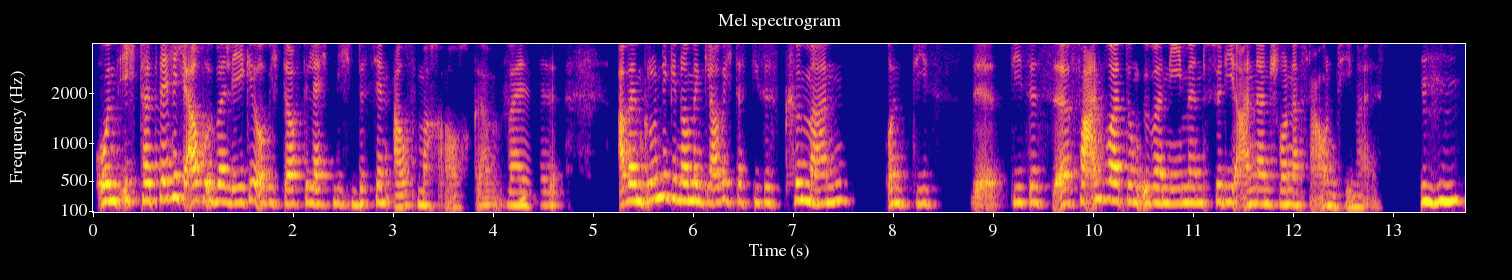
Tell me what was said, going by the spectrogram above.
und ich tatsächlich auch überlege, ob ich da vielleicht mich ein bisschen aufmache auch, gell? weil, mhm. aber im Grunde genommen glaube ich, dass dieses Kümmern und dies, äh, dieses äh, Verantwortung übernehmen für die anderen schon ein Frauenthema ist. Mhm.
